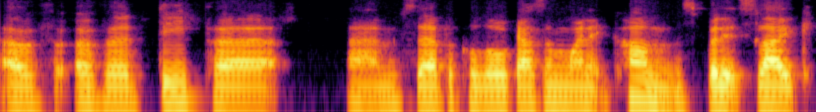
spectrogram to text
of of a deeper um, cervical orgasm when it comes. But it's like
